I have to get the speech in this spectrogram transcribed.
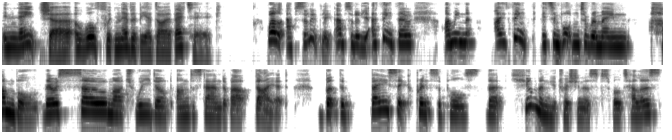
In nature, a wolf would never be a diabetic. Well, absolutely, absolutely. I think there. I mean, I think it's important to remain humble. There is so much we don't understand about diet, but the basic principles that human nutritionists will tell us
